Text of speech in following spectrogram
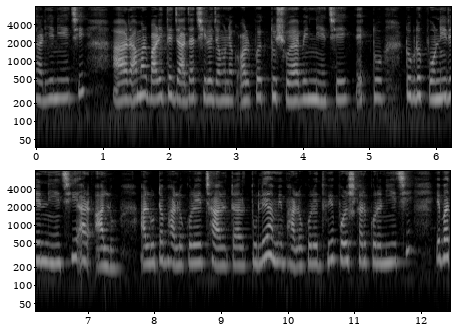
ঝাড়িয়ে নিয়েছি। আর আমার বাড়িতে যা যা ছিল, যেমন অল্প একটু সয়াবিন নিয়েছি, একটু টুকরো পনিরের নিয়েছি আর আলু। আলুটা ভালো করে ছাল টাল তুলে আমি ভালো করে ধুয়ে পরিষ্কার করে নিয়েছি। এবার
